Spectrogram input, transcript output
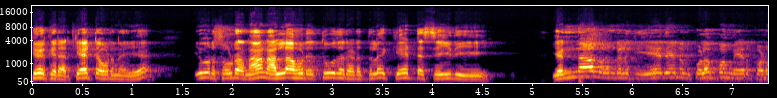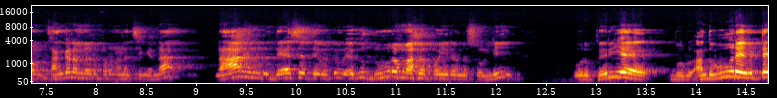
கேட்குறார் கேட்ட உடனேயே இவர் சொல்கிறார் நான் அல்லாஹுடைய தூதர் இடத்துல கேட்ட செய்தி என்னால் உங்களுக்கு ஏதேனும் குழப்பம் ஏற்படும் சங்கடம் ஏற்படும் நினைச்சீங்கன்னா நான் இந்த தேசத்தை விட்டு வெகு தூரமாக போயிடுறேன்னு சொல்லி ஒரு பெரிய அந்த ஊரை விட்டு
